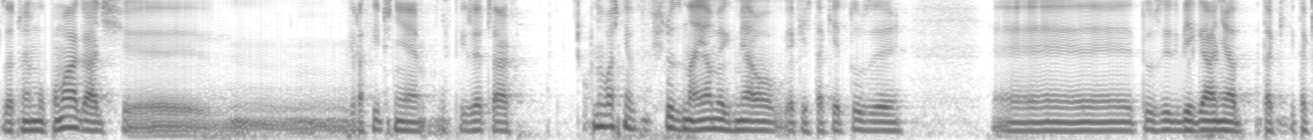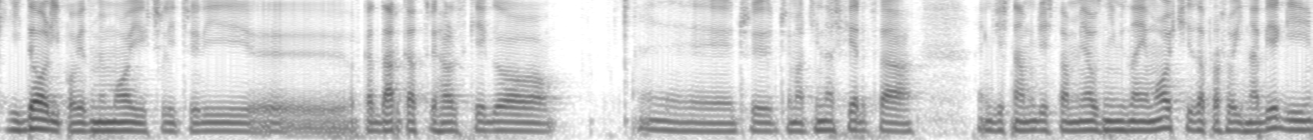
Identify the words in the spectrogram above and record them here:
zacząłem mu pomagać e, graficznie w tych rzeczach. No właśnie wśród znajomych miał jakieś takie tuzy, e, tuzy biegania, takich, takich idoli powiedzmy moich, czyli, czyli na Darka Strychalskiego czy, czy Marcina Świerca. Gdzieś tam, gdzieś tam miał z nim znajomości, zapraszał ich na biegi.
